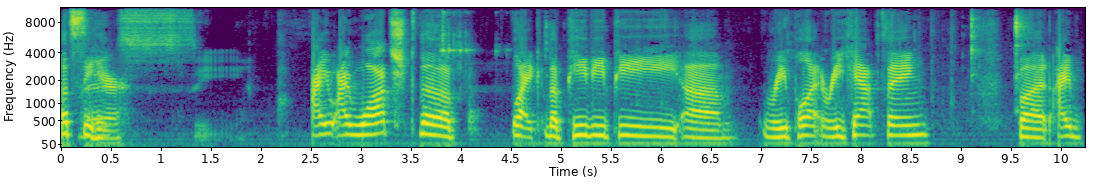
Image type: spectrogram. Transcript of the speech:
Let's see here. let's see. I I watched the like the PvP um replay recap thing, but I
